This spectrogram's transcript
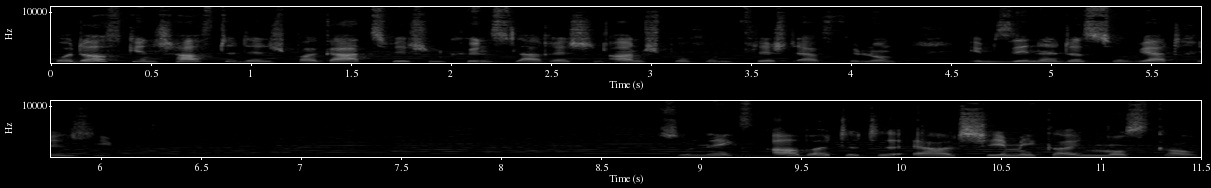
Pudowkin schaffte den Spagat zwischen künstlerischem Anspruch und Pflichterfüllung im Sinne des Sowjetregimes. Zunächst arbeitete er als Chemiker in Moskau,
